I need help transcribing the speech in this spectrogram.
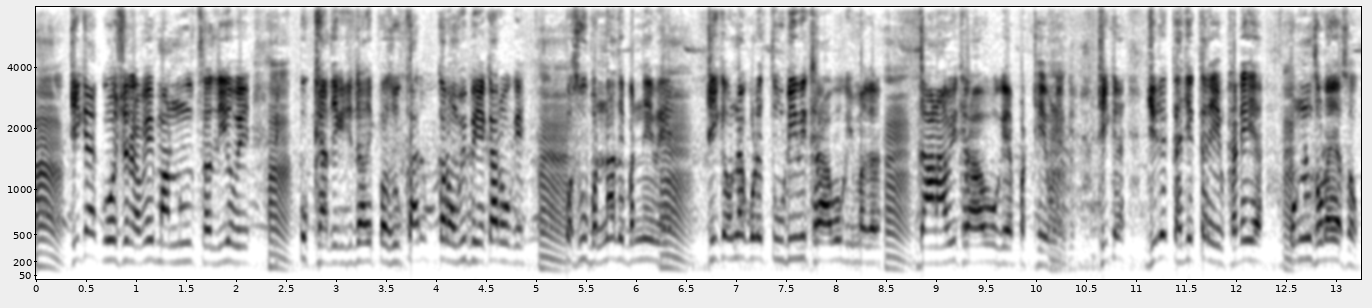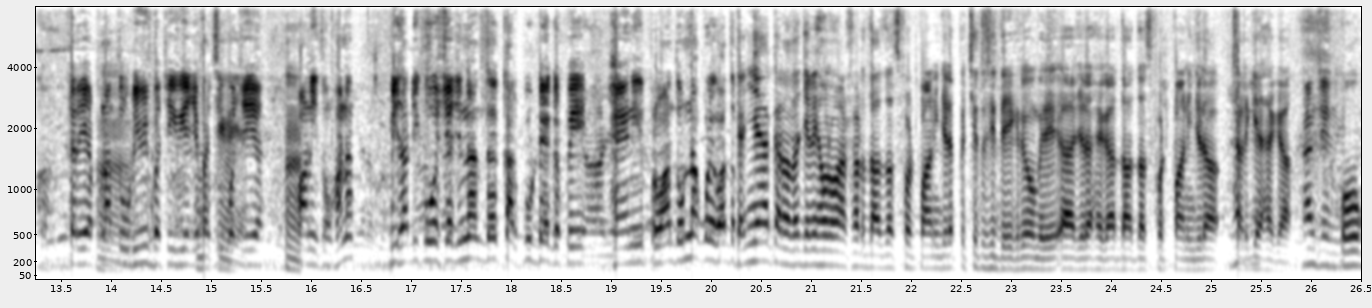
ਹੂੰ। ਠੀਕ ਹੈ ਕੋਸ਼ ਰਵੇ ਮਨ ਨੂੰ ਤਸੱਲੀ ਹੋਵੇ। ਵੀ ਭੁੱਖਿਆਂ ਦੇ ਜਿੱਦਾਂ ਦੇ ਪਸ਼ੂ ਘਰ- ਘਰੋਂ ਵੀ ਬੇਕਾਰ ਹੋ ਗਏ। ਪਸ਼ੂ ਬੰਨਾਂ ਤੇ ਬੰਨੇ ਹੋਏ ਆ। ਠੀਕ ਹੈ ਉਹਨਾਂ ਕੋਲੇ ਤੂੜੀ ਵੀ ਖਰਾਬ ਹੋ ਗਈ ਮਗਰ ਦਾਣਾ ਵੀ ਖਰਾਬ ਹੋ ਗਿਆ ਪੱਠੇ ਹੋਣਗੇ। ਠੀਕ ਹੈ ਜਿਹੜੇ ਹਜੇ ਘਰੇ ਖੜੇ ਆ ਉਹਨਾਂ ਨੂੰ ਥੋੜਾ ਜਿਹਾ ਸੌਖਾ। ਘਰੇ ਆਪਣਾ ਤੂੜੀ ਵੀ ਬਚੀ ਹੋਈ ਹੈ ਜੇ ਬਚੀ ਪਸ਼ੂ ਹੋਈ ਬਚੇ ਆ ਪਾਣੀ ਤੋਂ ਹਨਾ ਵੀ ਸਾਡੀ ਕੋਸ਼ਿਸ਼ ਹੈ ਜਿਨ੍ਹਾਂ ਦਾ ਘਰ ਘੁੱਟ ਡਿੱਗ ਪਏ ਹੈ ਨਹੀਂ ਪ੍ਰਬੰਧ ਉਹਨਾਂ ਕੋਲੇ ਵੱਧ ਕਈਆਂ ਘਰਾਂ ਦਾ ਜਿਵੇਂ ਹੁਣ 8-8 10-10 ਫੁੱਟ ਪਾਣੀ ਜਿਹੜਾ ਪਿੱਛੇ ਤੁਸੀਂ ਦੇਖ ਰਹੇ ਹੋ ਮੇਰੇ ਜਿਹੜਾ ਹੈਗਾ 10-10 ਫੁੱਟ ਪਾਣੀ ਜਿਹੜਾ ਚੜ ਗਿਆ ਹੈਗਾ। ਉਹ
